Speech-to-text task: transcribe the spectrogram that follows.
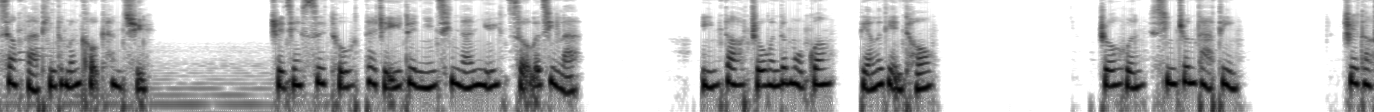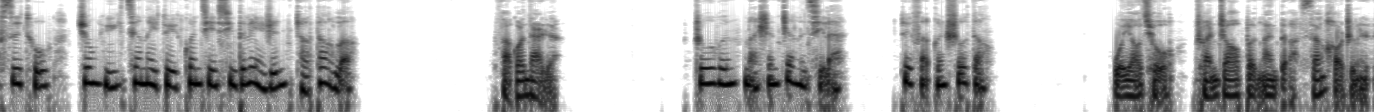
向法庭的门口看去。只见司徒带着一对年轻男女走了进来，迎到卓文的目光，点了点头。卓文心中大定，知道司徒终于将那对关键性的恋人找到了。法官大人，卓文马上站了起来，对法官说道：“我要求传召本案的三号证人，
